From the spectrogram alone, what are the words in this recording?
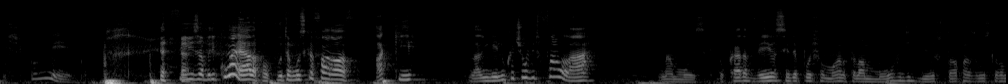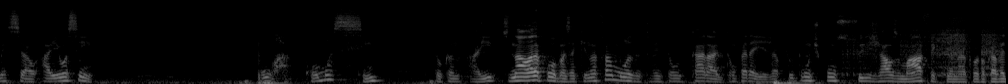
Deixa comigo. fiz, abri com ela, pô, puta música farofa. Aqui. Lá ninguém nunca tinha ouvido falar na música. O cara veio assim depois falou, mano, pelo amor de Deus, toca umas músicas comercial. Aí eu assim, porra, como assim? Tocando. Aí, na hora, pô, mas aqui não é famoso. Eu falei, então, caralho, então peraí. Já fui pra um tipo um Swedish House Mafia aqui na época eu tocava.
